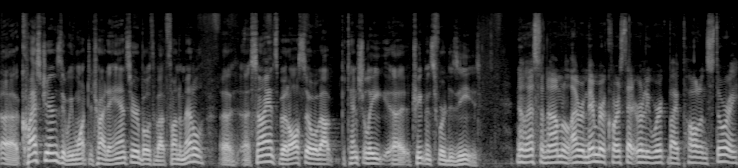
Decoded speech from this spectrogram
uh, questions that we want to try to answer, both about fundamental uh, science, but also about potentially treatments for disease. No, that's phenomenal. I remember, of course, that early work by Paul and Story,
